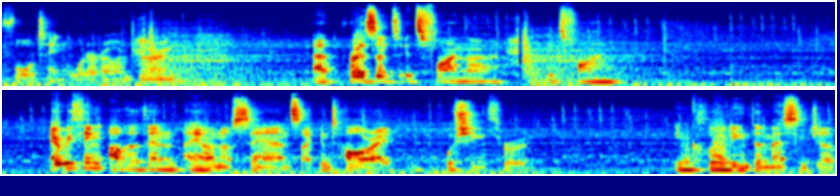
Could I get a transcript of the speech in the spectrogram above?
14 or whatever I'm doing. At present, it's fine though. It's fine. Everything other than Aeon of Sands I can tolerate pushing through, including the messenger.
